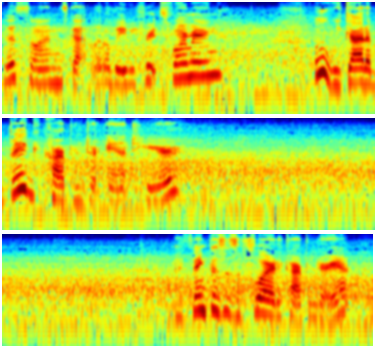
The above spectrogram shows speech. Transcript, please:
This one's got little baby fruits forming. Ooh, we got a big carpenter ant here. I think this is a Florida carpenter ant.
